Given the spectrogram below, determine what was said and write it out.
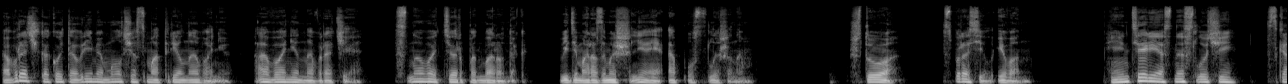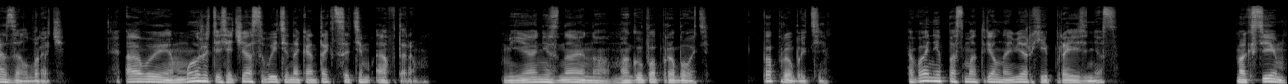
А врач какое-то время молча смотрел на Ваню, а Ваня на врача. Снова тер подбородок, видимо, размышляя об услышанном. «Что?» – спросил Иван. «Интересный случай», – сказал врач. «А вы можете сейчас выйти на контакт с этим автором?» «Я не знаю, но могу попробовать». «Попробуйте». Ваня посмотрел наверх и произнес. «Максим!»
